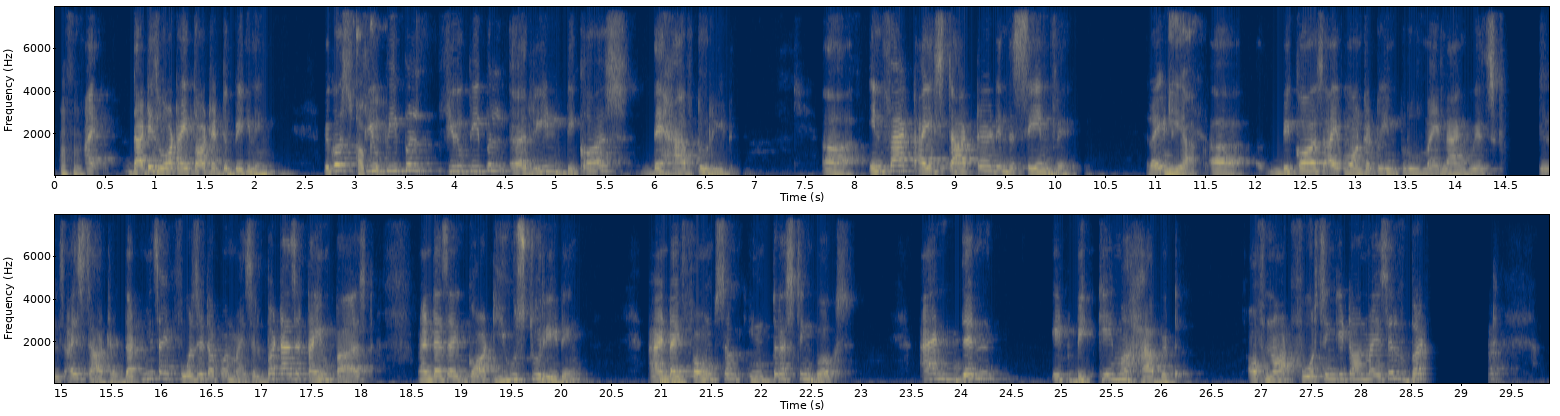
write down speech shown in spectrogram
Mhm. I that is what I thought at the beginning because few people few people uh, read because they have to read. Uh, in fact, I started in the same way, right? Yeah. Uh, because I wanted to improve my language skills, I started. That means I forced it upon myself. But as a time passed, and as I got used to reading, and I found some interesting books, and then it became a habit of not forcing it on myself, but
